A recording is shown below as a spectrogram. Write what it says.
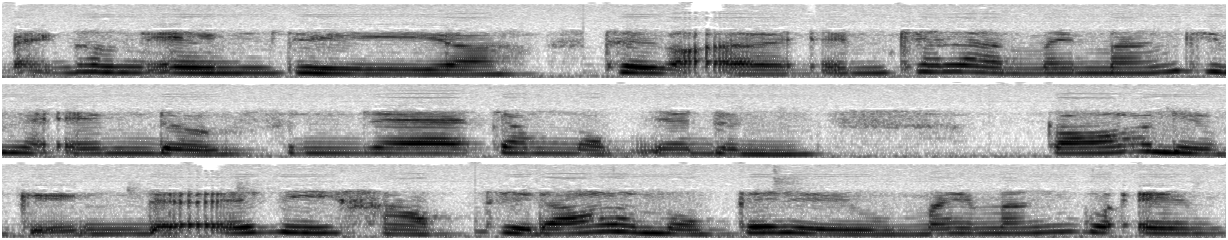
Bản thân em thì à, thì gọi là em khá là may mắn khi mà em được sinh ra trong một gia đình có điều kiện để đi học. Thì đó là một cái điều may mắn của em.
